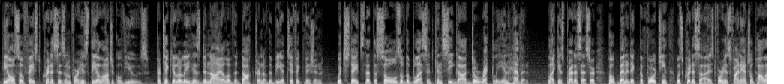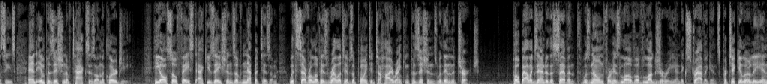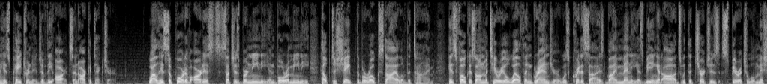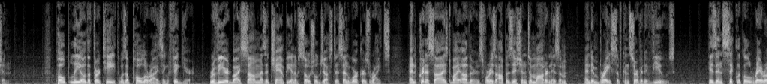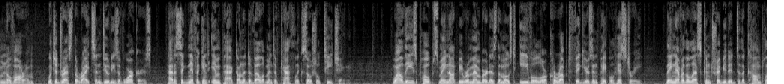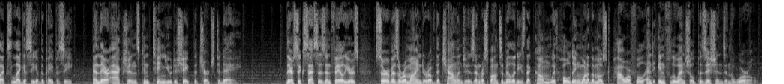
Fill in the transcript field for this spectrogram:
He also faced criticism for his theological views, particularly his denial of the doctrine of the beatific vision, which states that the souls of the blessed can see God directly in heaven. Like his predecessor, Pope Benedict XIV was criticized for his financial policies and imposition of taxes on the clergy. He also faced accusations of nepotism, with several of his relatives appointed to high-ranking positions within the church. Pope Alexander VII was known for his love of luxury and extravagance, particularly in his patronage of the arts and architecture. While his support of artists such as Bernini and Borromini helped to shape the Baroque style of the time, his focus on material wealth and grandeur was criticized by many as being at odds with the Church's spiritual mission. Pope Leo XIII was a polarizing figure, revered by some as a champion of social justice and workers' rights, and criticized by others for his opposition to modernism and embrace of conservative views. His encyclical Rerum Novarum which addressed the rights and duties of workers, had a significant impact on the development of Catholic social teaching. While these popes may not be remembered as the most evil or corrupt figures in papal history, they nevertheless contributed to the complex legacy of the papacy, and their actions continue to shape the Church today. Their successes and failures serve as a reminder of the challenges and responsibilities that come with holding one of the most powerful and influential positions in the world.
